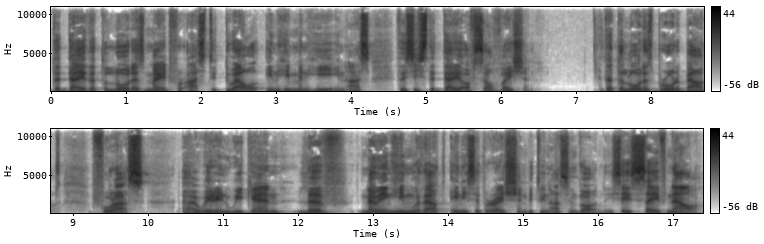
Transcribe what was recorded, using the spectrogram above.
the day that the Lord has made for us to dwell in Him and He in us. This is the day of salvation that the Lord has brought about for us, uh, wherein we can live knowing Him without any separation between us and God. He says, Save now,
